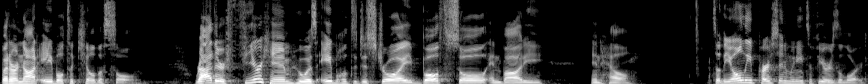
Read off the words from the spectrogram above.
but are not able to kill the soul. Rather, fear him who is able to destroy both soul and body in hell. So, the only person we need to fear is the Lord,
